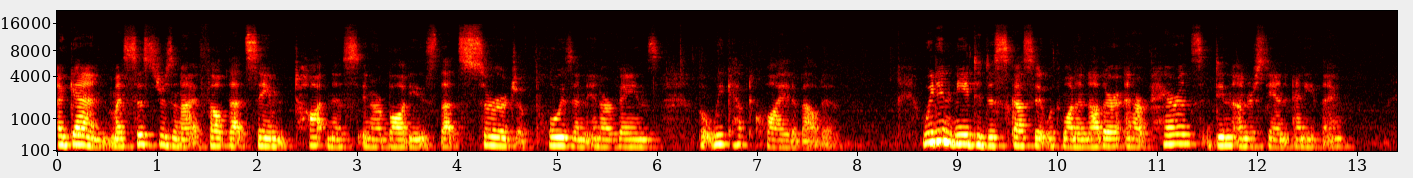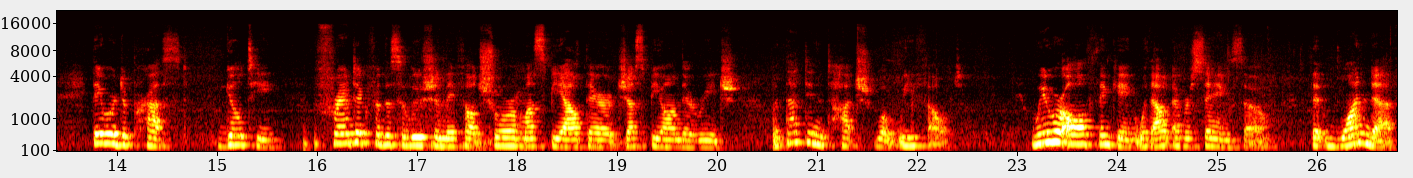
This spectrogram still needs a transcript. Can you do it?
Again, my sisters and I felt that same tautness in our bodies, that surge of poison in our veins, but we kept quiet about it. We didn't need to discuss it with one another, and our parents didn't understand anything. They were depressed, guilty, frantic for the solution they felt sure must be out there just beyond their reach, but that didn't touch what we felt. We were all thinking, without ever saying so, that one death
